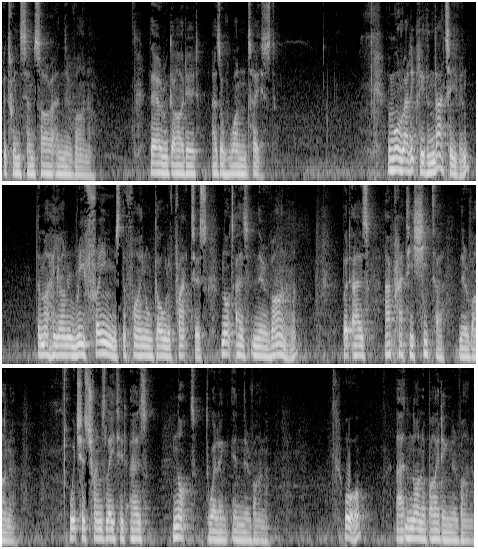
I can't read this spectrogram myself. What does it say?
between samsara and nirvana. They are regarded as of one taste. And more radically than that, even, the Mahayana reframes the final goal of practice not as nirvana, but as apratishthita nirvana, which is translated as not dwelling in nirvana. Or uh, non abiding nirvana.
